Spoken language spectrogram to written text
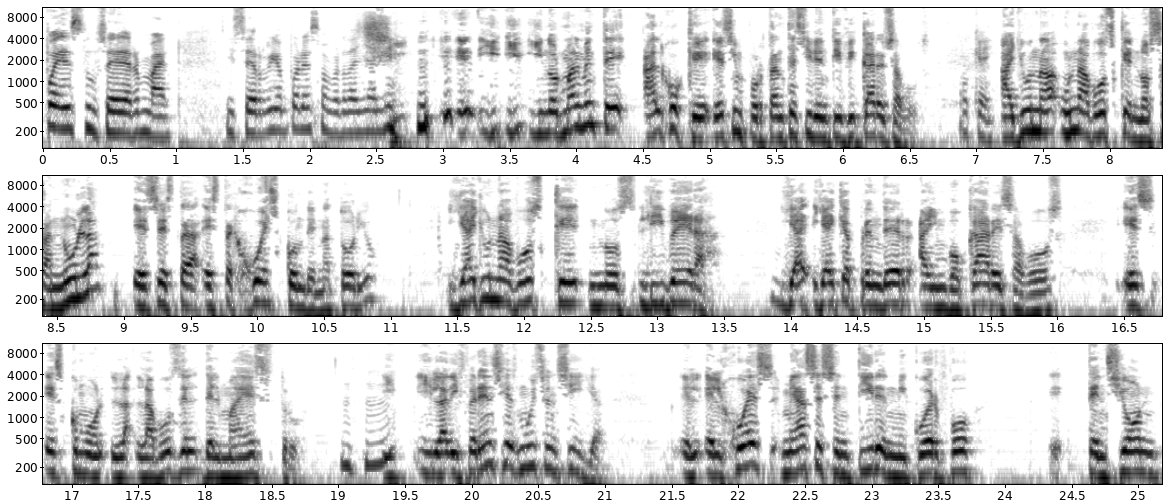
puede suceder mal. Y se rió por eso, ¿verdad, Janina? Sí, y, y- y normalmente algo que es importante es identificar esa voz. Ok. Hay una, una voz que nos anula, es esta, este juez condenatorio, y hay una voz que nos libera. Y hay, y hay que aprender a invocar esa voz. Es, es como la, la voz del, del maestro. Y, y la diferencia es muy sencilla. El, el juez me hace sentir en mi cuerpo eh, tensión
